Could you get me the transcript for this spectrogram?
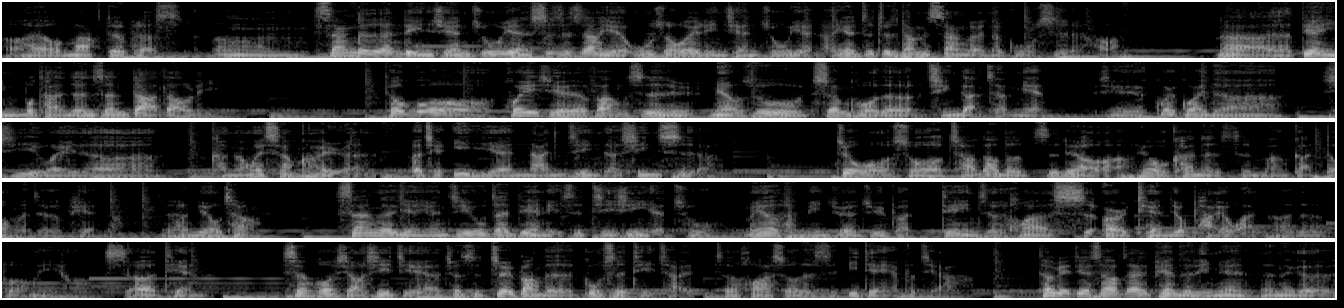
啊，还有 Mark Duplass，嗯，三个人领衔主演，事实上也无所谓领衔主演了，因为这就是他们三个人的故事哈。那电影不谈人生大道理，透过诙谐的方式描述生活的情感层面，有些怪怪的啊。细微的可能会伤害人，而且一言难尽的心事啊！就我所查到的资料啊，因为我看的是蛮感动的这个片啊，很流畅。三个演员几乎在店里是即兴演出，没有很明确的剧本。电影只花了十二天就拍完啊，真的不容易哈！十二天，生活小细节啊，就是最棒的故事题材。这话说的是一点也不假。特别介绍在片子里面的那个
